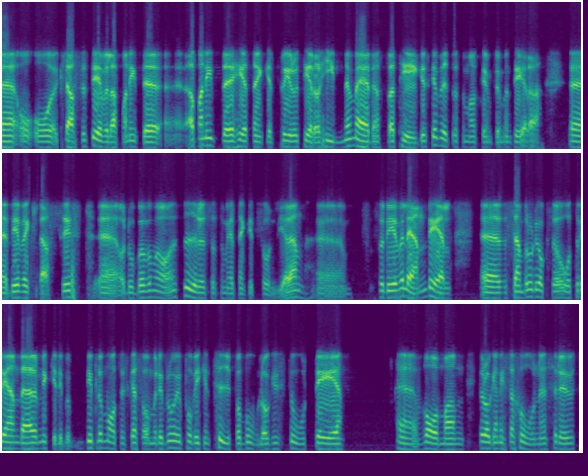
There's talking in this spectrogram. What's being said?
Eh, och, och klassiskt är väl att man, inte, eh, att man inte helt enkelt prioriterar och hinner med den strategiska biten som man ska implementera. Det är väl klassiskt och då behöver man ha en styrelse som helt enkelt följer den. Så det är väl en del. sen beror det också återigen där mycket diplomatiska svar, men det beror ju på vilken typ av bolag, hur stort det är eh, vad man, hur organisationen ser ut.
